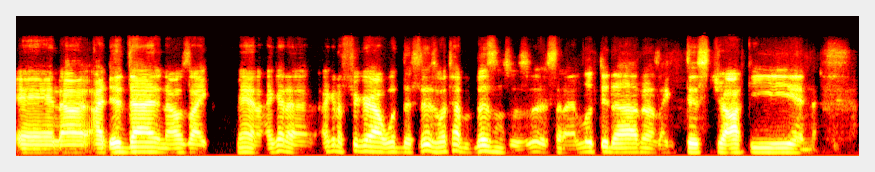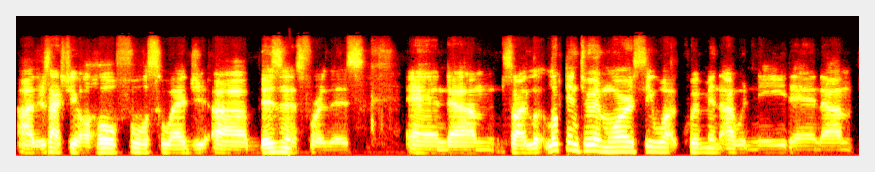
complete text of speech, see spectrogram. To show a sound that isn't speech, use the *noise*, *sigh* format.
and uh, I did that, and I was like, man, I gotta I gotta figure out what this is. What type of business is this? And I looked it up, and I was like, disc jockey, and uh, there's actually a whole full swedge uh, business for this. And um, so I lo- looked into it more, see what equipment I would need, and um,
